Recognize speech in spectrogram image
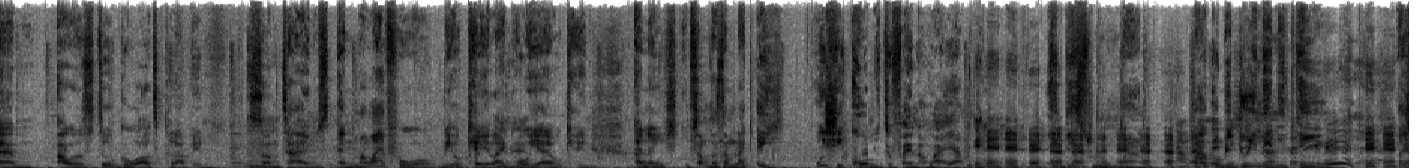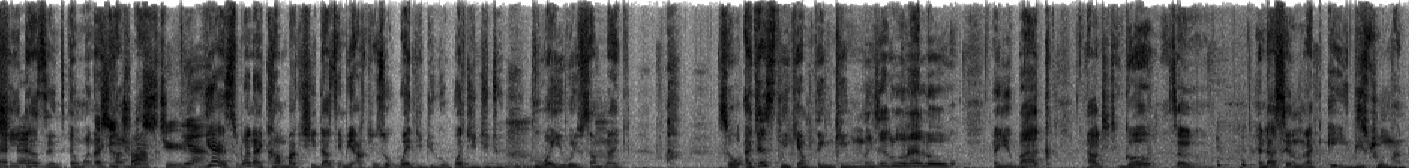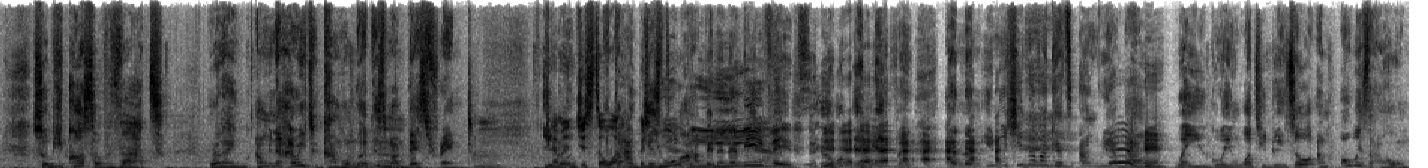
um, I will still go out clubbing hmm. sometimes, and my wife will be okay, like, mm-hmm. oh yeah, okay. And then sometimes I'm like, hey. When she call me to find out who I am, in this room, man, I could be doing anything, but she doesn't. And when I But she come trusts back, you. Yeah. yes, when I come back, she doesn't even ask me. So where did you go? What did you do? Who were you with? So I'm like, ah. so I just think I'm thinking. I said, oh hello, are you back? How did you go? So, and that's it. I'm like, hey, this woman. So because of that, when I I'm in a hurry to come home, this is my best friend. You Come and just say what happened. just You what won't happened and believe it. You believe it. And then you know she never gets angry about where you're going, what you're doing. So I'm always at home.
